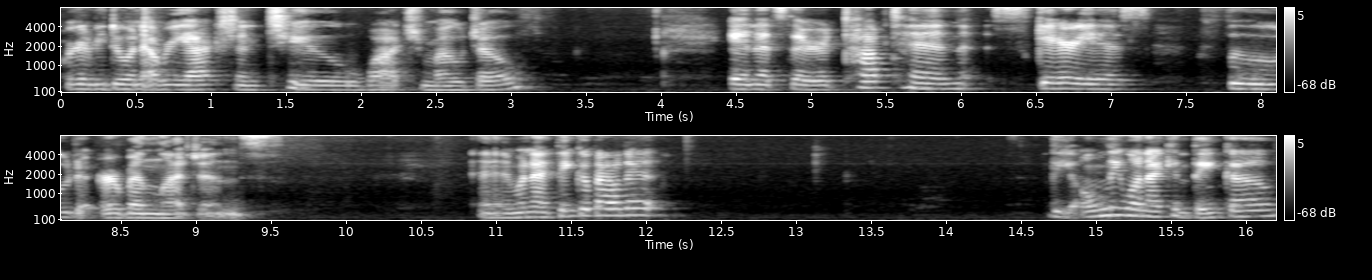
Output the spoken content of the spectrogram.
we're going to be doing a reaction to Watch Mojo and it's their top 10 scariest food urban legends. And when I think about it, the only one I can think of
